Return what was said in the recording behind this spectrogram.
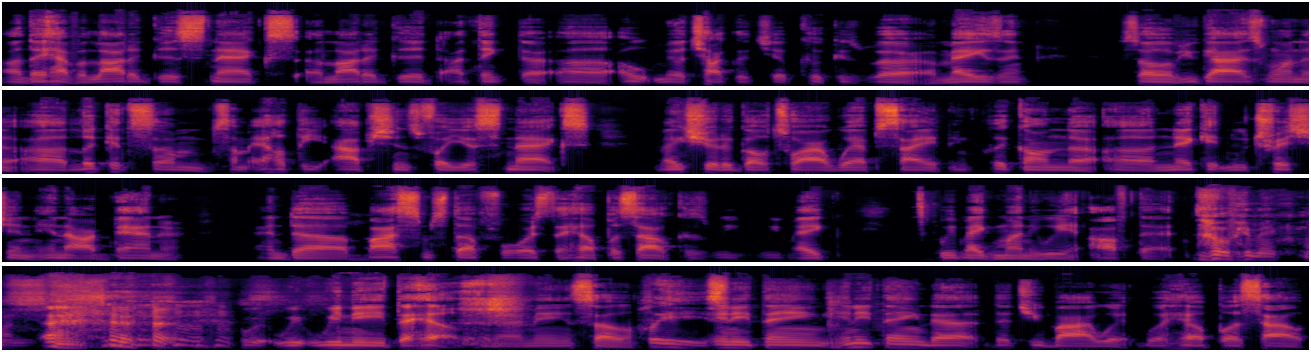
Uh, they have a lot of good snacks, a lot of good. I think the uh, oatmeal chocolate chip cookies were amazing. So if you guys want to uh, look at some some healthy options for your snacks, make sure to go to our website and click on the uh, Naked Nutrition in our banner and uh, buy some stuff for us to help us out because we we make we make money we off that. we make money. we, we we need the help. You know what I mean? So Please. anything anything that that you buy with will help us out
